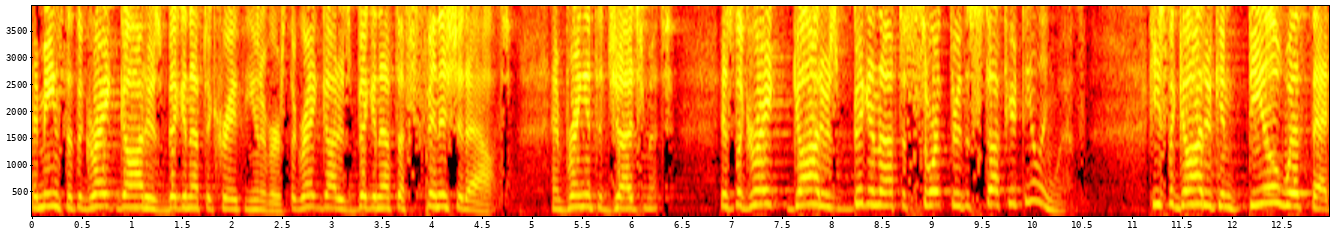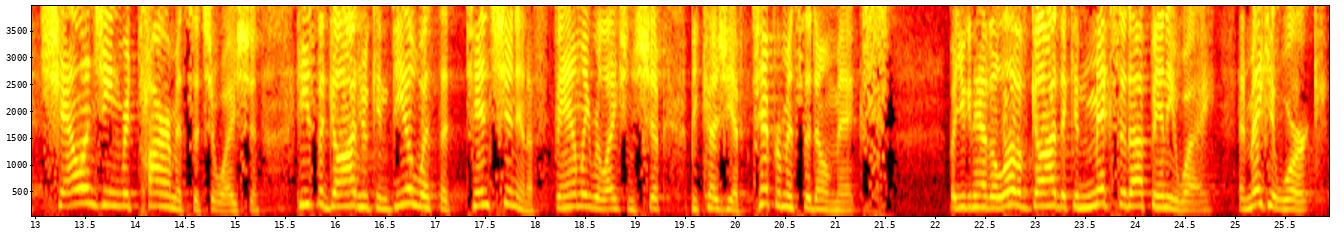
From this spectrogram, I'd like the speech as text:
It means that the great God who's big enough to create the universe, the great God who's big enough to finish it out and bring it to judgment, is the great God who's big enough to sort through the stuff you're dealing with. He's the God who can deal with that challenging retirement situation. He's the God who can deal with the tension in a family relationship because you have temperaments that don't mix. But you can have the love of God that can mix it up anyway and make it work.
